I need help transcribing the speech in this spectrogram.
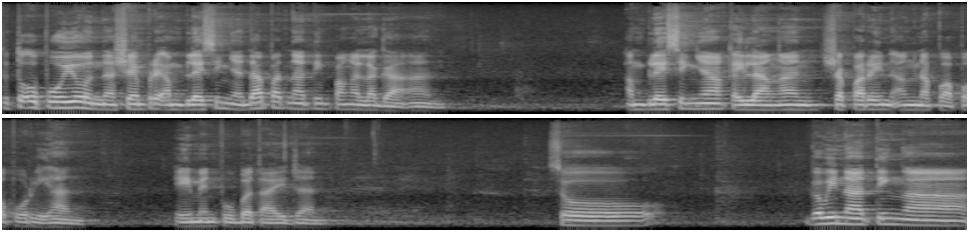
Totoo po yun na syempre ang blessing niya, dapat nating pangalagaan. Ang blessing niya, kailangan siya pa rin ang napapapurihan. Amen po ba tayo dyan? So, gawin nating, ah,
